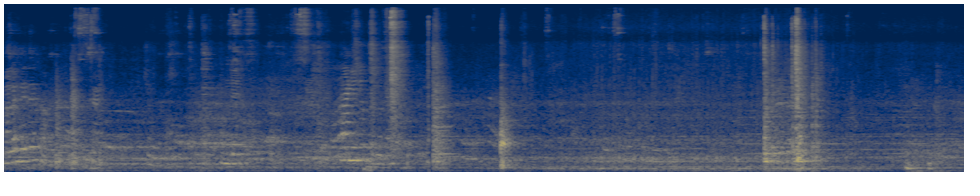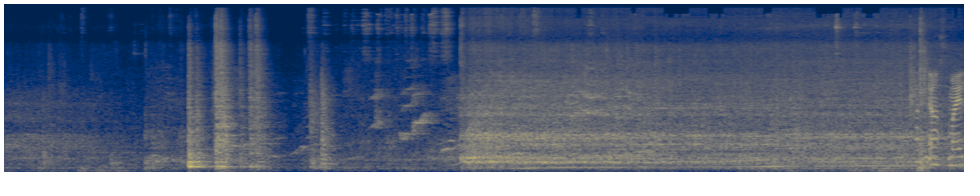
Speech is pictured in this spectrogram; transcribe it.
मला हे दे ना पाणी देतो का? स्माइल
